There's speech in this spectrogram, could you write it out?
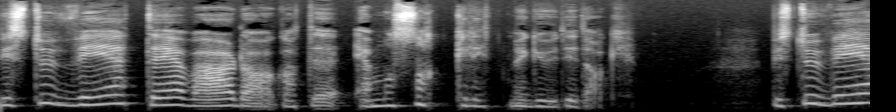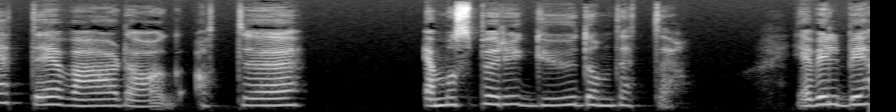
Hvis du vet det hver dag at jeg må snakke litt med Gud i dag, hvis du vet det hver dag at eh, jeg må spørre Gud om dette, jeg vil be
